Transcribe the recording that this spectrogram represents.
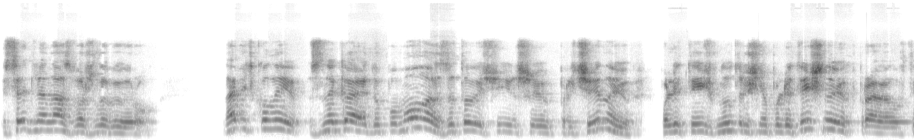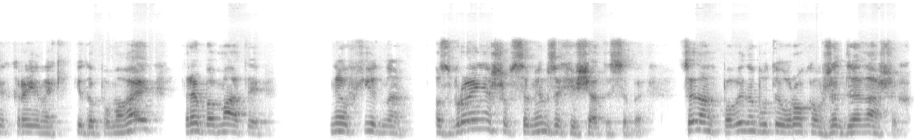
І це для нас важливий урок. Навіть коли зникає допомога за тою чи іншою причиною, політич, внутрішньополітичною, як правило, в тих країнах, які допомагають, треба мати необхідне озброєння, щоб самим захищати себе. Це нам повинно бути уроком вже для наших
